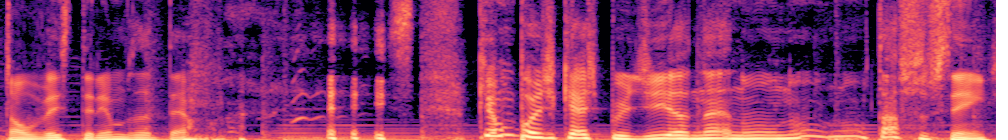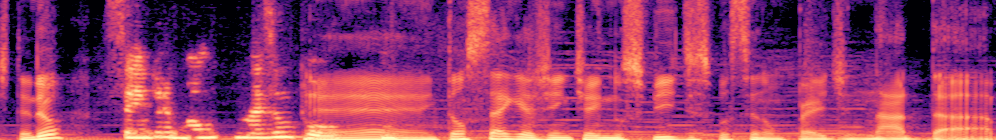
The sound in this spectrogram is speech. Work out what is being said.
Talvez teremos até mais. Porque um podcast por dia, né, não, não, não tá suficiente, entendeu? Sempre bom mais um pouco. É, então segue a gente aí nos feeds, você não perde nada.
